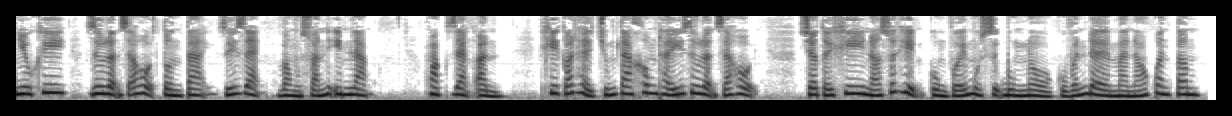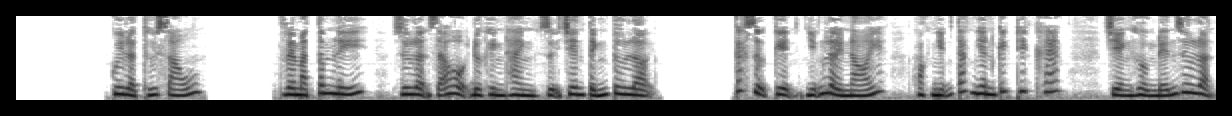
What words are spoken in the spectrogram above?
nhiều khi dư luận xã hội tồn tại dưới dạng vòng xoắn im lặng hoặc dạng ẩn khi có thể chúng ta không thấy dư luận xã hội cho tới khi nó xuất hiện cùng với một sự bùng nổ của vấn đề mà nó quan tâm. Quy luật thứ 6 Về mặt tâm lý, dư luận xã hội được hình thành dựa trên tính tư lợi. Các sự kiện, những lời nói hoặc những tác nhân kích thích khác chỉ ảnh hưởng đến dư luận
